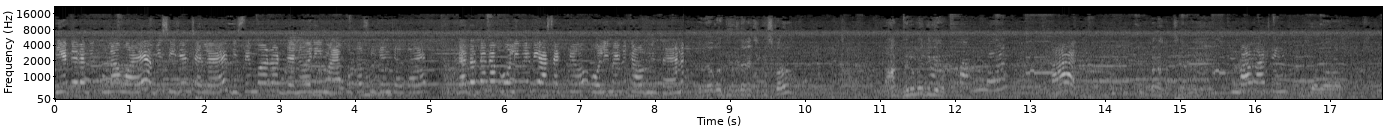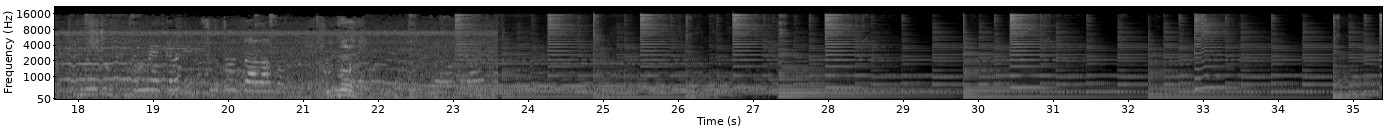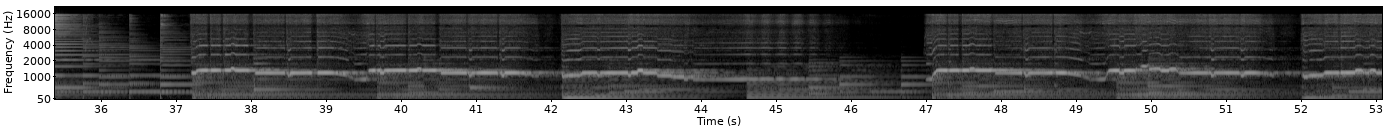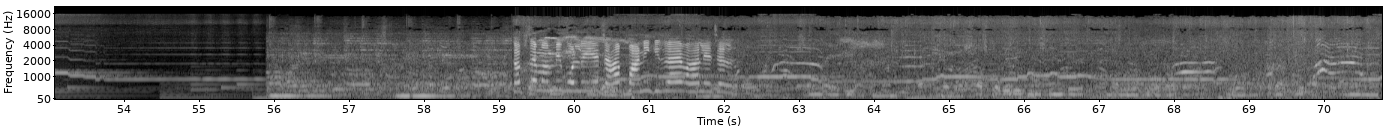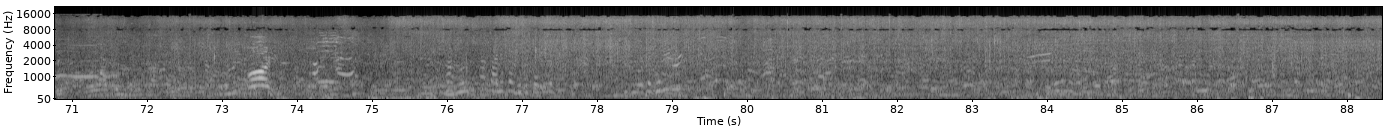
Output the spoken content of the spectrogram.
थिएटर अभी खुला हुआ है अभी सीज़न चल रहा है। दिसंबर और जनवरी मायापुर का सीज़न चलता है। ज़्यादातर तो आप होली में भी आ सकते हो होली में भी क्राउड मिलता है ना? करो। बाबा तब से मम्मी बोल रही है, जहाँ पानी गिर रहा है, वहाँ ले चल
